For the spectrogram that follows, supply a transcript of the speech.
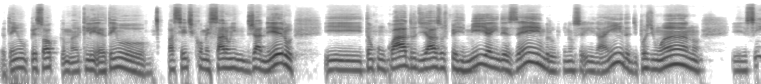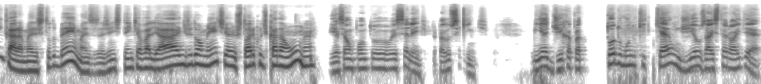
Eu tenho pessoal, eu tenho pacientes que começaram em janeiro e estão com quadro de azospermia em dezembro, e não sei ainda, depois de um ano. E sim, cara, mas tudo bem, mas a gente tem que avaliar individualmente o histórico de cada um, né? E esse é um ponto excelente, pelo seguinte: minha dica para todo mundo que quer um dia usar esteroide é:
